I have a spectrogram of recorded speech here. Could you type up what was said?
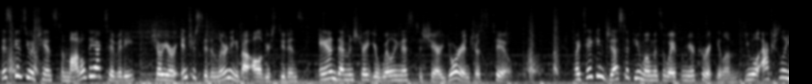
This gives you a chance to model the activity, show you're interested in learning about all of your students, and demonstrate your willingness to share your interests too. By taking just a few moments away from your curriculum, you will actually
